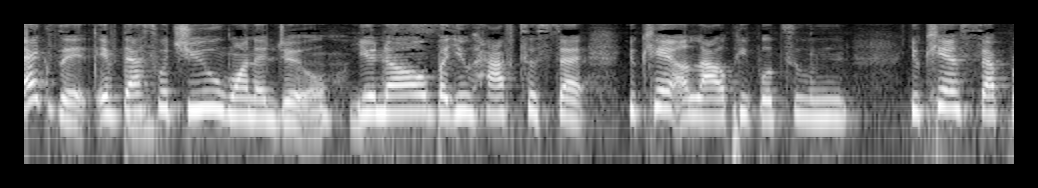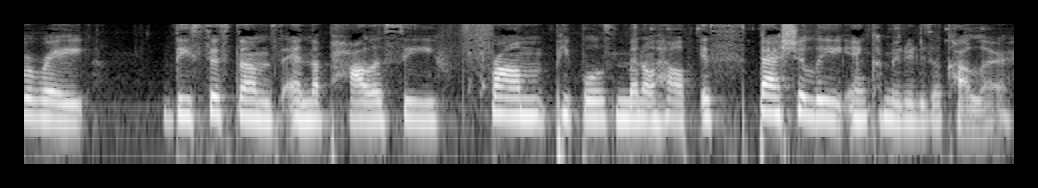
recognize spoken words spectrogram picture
exit if that's what you want to do you know? But you have to set you can't allow people to you can't separate the systems and the policy from people's mental health especially in communities of color.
